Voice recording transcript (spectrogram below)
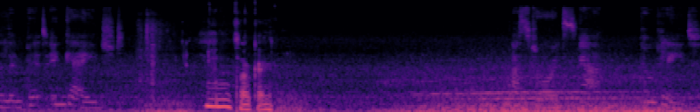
Prospector limpet engaged. Mm, It's okay. Asteroid scan complete.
